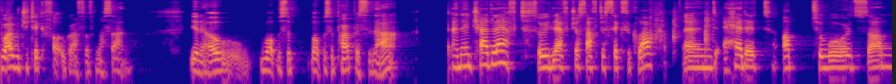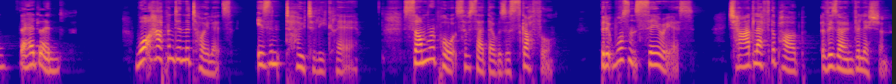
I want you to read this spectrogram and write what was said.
Why would you take a photograph of my son? You know, what was the what was the purpose of that? And then Chad left. So he left just after six o'clock and headed up towards um, the headland. What happened in the toilets isn't totally clear. Some reports have said there was a scuffle, but it wasn't serious. Chad left the pub of his own volition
